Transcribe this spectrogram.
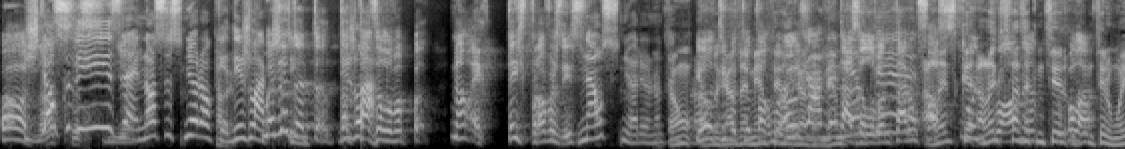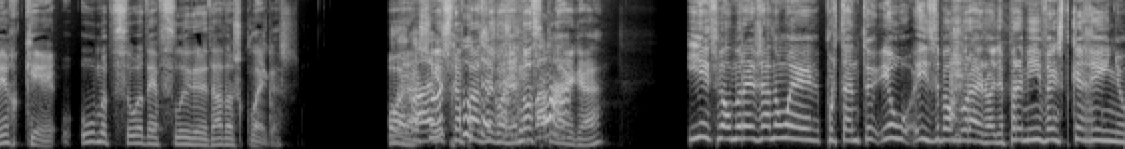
Oh, Isto é o que dizem. Nossa Senhora, o quê? Tá Diz lá, Mas Cristina. então, Diz lá. estás a levar. Não, é que tens provas disso? Não, senhor, eu não Então, tenho prova. Eu tive a alegadamente, tentar alegadamente. Alegadamente. Estás a levantar um falso Além de que, além de que estás a cometer, cometer um erro que é uma pessoa deve solidariedade aos colegas. Ora, Colegas este rapaz putas, agora é nosso lá. colega e a Isabel Moreira já não é. Portanto, eu, a Isabel Moreira, olha, para mim vens de carrinho.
